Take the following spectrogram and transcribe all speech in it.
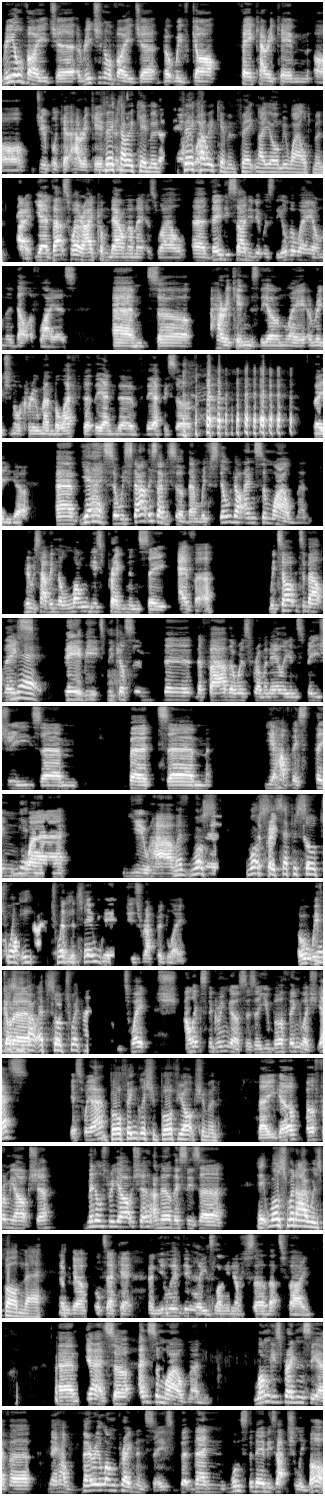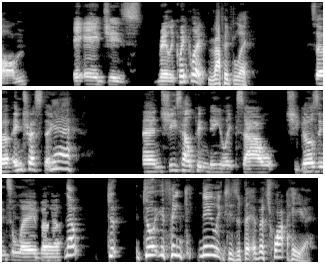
real Voyager, original Voyager, but we've got fake Harry Kim or duplicate Harry Kim. fake Harry Kim and fake Wildman. Harry Kim and fake Naomi Wildman. Right, yeah, that's where I come down on it as well. Uh, they decided it was the other way on the Delta Flyers. Um, so Harry Kim's the only original crew member left at the end of the episode. there you go. Um, yeah, so we start this episode then. We've still got Ensign Wildman, who's having the longest pregnancy ever. We talked about this. yeah, Maybe it's because of the the father was from an alien species, um, but um, you have this thing Yeah. where you have what's the- what's the this episode 20, and the 22? baby rapidly. Oh, we've Yeah, got this is a about episode twenty. Twitch. Alex the Gringo says, "Are you both English?" Yes, yes, we are. Both English both Yorkshiremen. There you go. Both from Yorkshire, Middlesbrough, Yorkshire. I know this is. Uh, It was when I was born there. there we go. We'll take it. And you lived in Leeds long enough, so that's fine. Um, yeah. So Ensign Wildman, longest pregnancy ever. They have very long pregnancies, but then once the baby's actually born, it ages really quickly. Rapidly. So interesting. Yeah. and she's helping Neelix out. She goes into labour. Now, do, don't you think Neelix is a bit of a twat here?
